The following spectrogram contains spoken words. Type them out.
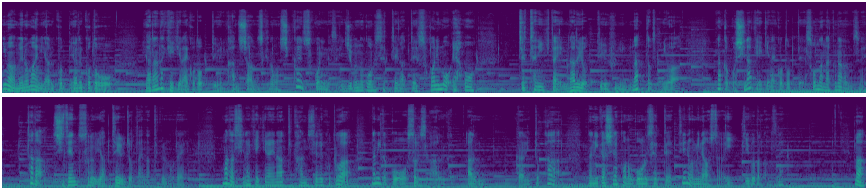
今目の前にやることやることをやらなきゃいけないことっていうふうに感じちゃうんですけども、しっかりそこにですね、自分のゴール設定があって、そこにもう、いやもう絶対に行きたい、なるよっていうふうになった時には、なんかこうしなきゃいけないことってそんななくなるんですね。ただ自然とそれをやっている状態になってくるので、まだしなきゃいけないなって感じてることは何かこうストレスがあるあるったりとか、何かしらこのゴール設定っていうのを見直した方がいいっていうことなんですね。まあ、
